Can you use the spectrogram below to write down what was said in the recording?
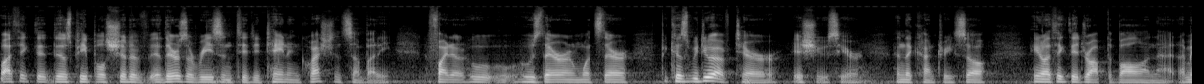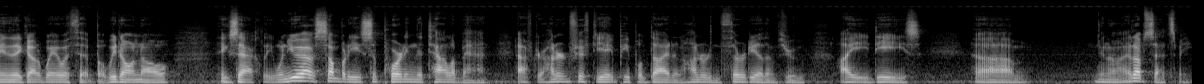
Well, I think that those people should have. There's a reason to detain and question somebody to find out who who's there and what's there, because we do have terror issues here in the country. So, you know, I think they dropped the ball on that. I mean, they got away with it, but we don't know exactly. When you have somebody supporting the Taliban after 158 people died and 130 of them through IEDs, um, you know, it upsets me.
